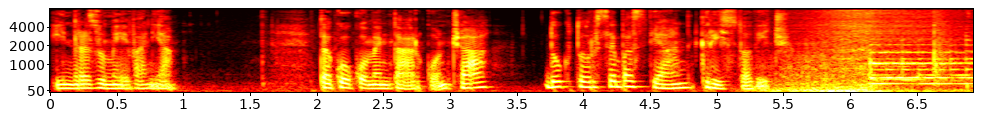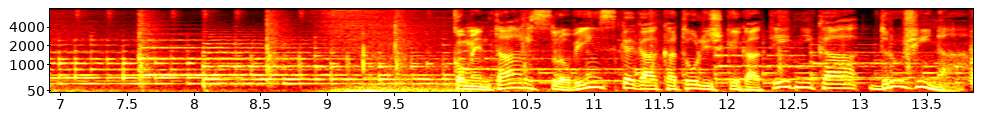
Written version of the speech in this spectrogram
in razumevanja. Tako komentar konča dr. Sebastian Kristovič. Komentar slovenskega katoliškega tednika Družina.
